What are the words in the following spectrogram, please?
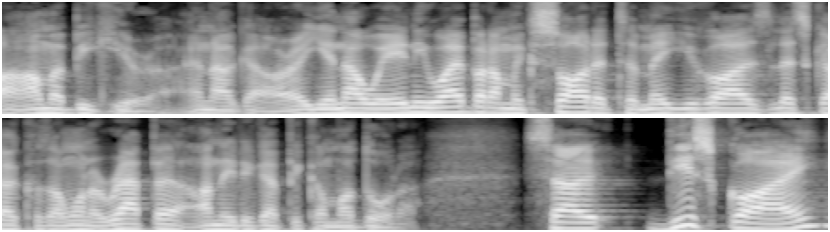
I'm a big hero, and I go, all right, you know anyway, but I'm excited to meet you guys. Let's go because I want to wrap it. I need to go pick up my daughter. So this guy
